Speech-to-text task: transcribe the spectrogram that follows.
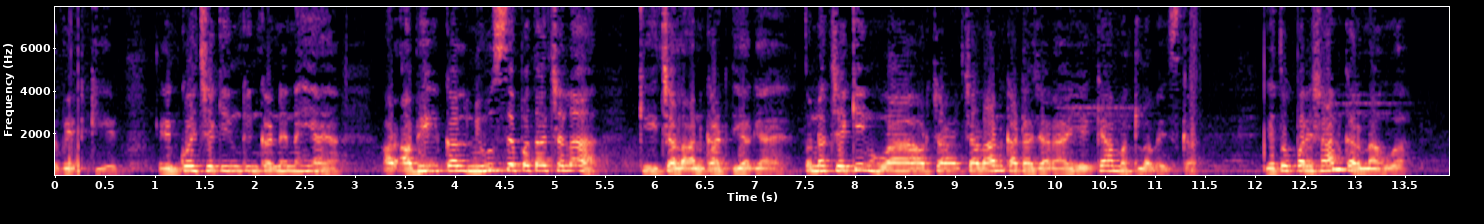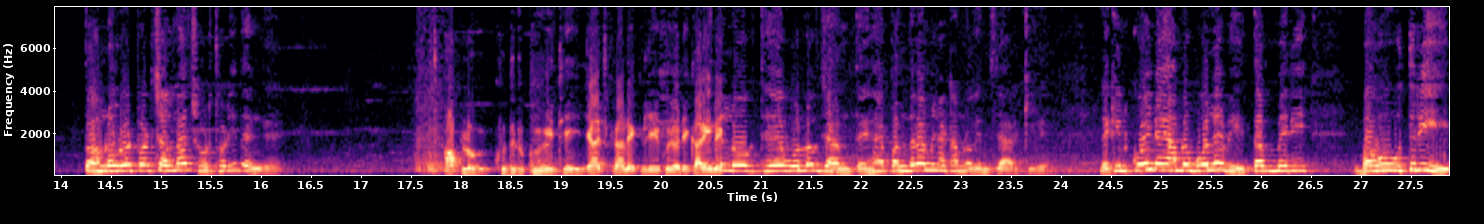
वेट किए। लेकिन कोई चेकिंग उकिंग करने नहीं आया। और अभी कल न्यूज़ से पता चला कि चालान काट दिया गया है। तो न चेकिंग हुआ और चालान काटा जा रहा है ये क्या मतलब है इसका? ये तो परेशान करना हुआ। तो हम लोग रोड पर चलना छोड़ थोड़ी देंगे। आप लोग खुद रुकी हुई थी जाँच कराने के लिए कोई अधिकारी नहीं? लोग थे वो लोग जानते हैं। पंद्रह मिनट हम लोग इंतज़ार किए। लेकिन कोई नहीं हम लोग बोले भी तब मेरी बहू उतरी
